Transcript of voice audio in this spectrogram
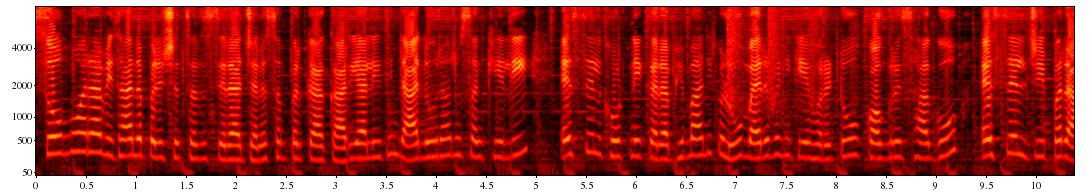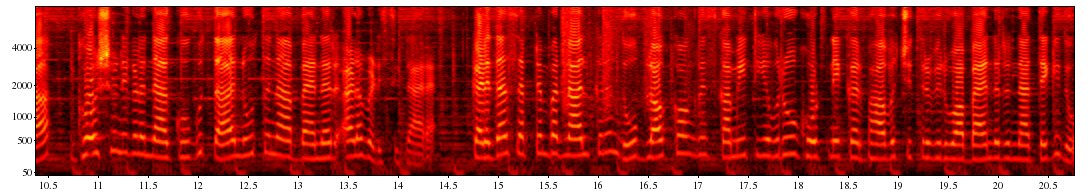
ಸೋಮವಾರ ವಿಧಾನ ಪರಿಷತ್ ಸದಸ್ಯರ ಜನಸಂಪರ್ಕ ಕಾರ್ಯಾಲಯದಿಂದ ನೂರಾರು ಸಂಖ್ಯೆಯಲ್ಲಿ ಎಸ್ಎಲ್ ಘೋಟ್ನೇಕರ್ ಅಭಿಮಾನಿಗಳು ಮೆರವಣಿಗೆ ಹೊರಟು ಕಾಂಗ್ರೆಸ್ ಹಾಗೂ ಎಸ್ಎಲ್ಜಿ ಪರ ಘೋಷಣೆಗಳನ್ನು ಕೂಗುತ್ತಾ ನೂತನ ಬ್ಯಾನರ್ ಅಳವಡಿಸಿದ್ದಾರೆ. ಕಳೆದ ಸೆಪ್ಟೆಂಬರ್ ನಾಲ್ಕರಂದು ಬ್ಲಾಕ್ ಕಾಂಗ್ರೆಸ್ ಕಮಿಟಿಯವರು ಘೋಟ್ನೇಕರ್ ಭಾವಚಿತ್ರವಿರುವ ಬ್ಯಾನರ್ ಅನ್ನ ತೆಗೆದು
